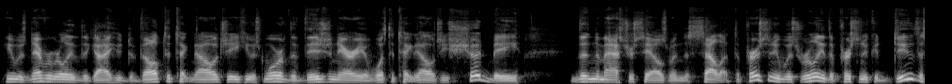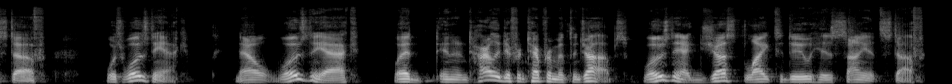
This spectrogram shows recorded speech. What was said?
He was never really the guy who developed the technology. He was more of the visionary of what the technology should be than the master salesman to sell it. The person who was really the person who could do the stuff was Wozniak. Now, Wozniak had an entirely different temperament than Jobs. Wozniak just liked to do his science stuff.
